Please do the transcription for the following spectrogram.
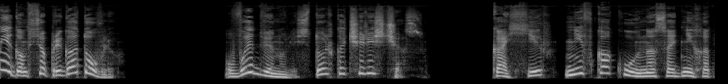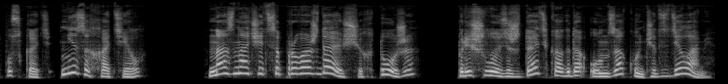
мигом все приготовлю». Выдвинулись только через час. Кахир ни в какую нас одних отпускать не захотел. Назначить сопровождающих тоже. Пришлось ждать, когда он закончит с делами.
